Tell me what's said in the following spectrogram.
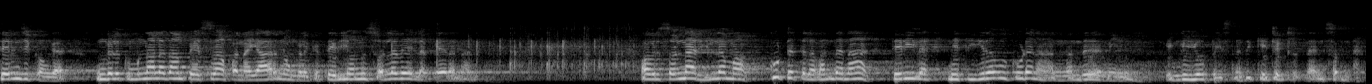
தெரிஞ்சுக்கோங்க. உங்களுக்கு முன்னால தான் பேசுவேன். அப்ப நான் யாருன்னு உங்களுக்கு தெரியும்னு சொல்லவே இல்லை பேரை நான். அவர் சொன்னார் இல்லைம்மா கூட்டத்தில் வந்தனா தெரியல. நேற்று இரவு கூட நான் வந்து நீ எங்கேயோ பேசினது கேட்டுட்டு இருந்தேன்னு சொன்னேன்.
